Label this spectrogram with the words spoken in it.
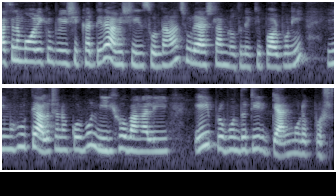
আসসালামু আলাইকুম প্রিয় শিক্ষার্থীরা, আমি শিন সুলতানা, চলে আসলাম নতুন একটি পর্ব নিয়ে। এই মুহূর্তে আলোচনা করব নিরীহ বাঙালি এই প্রবন্ধটির জ্ঞানমূলক প্রশ্ন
